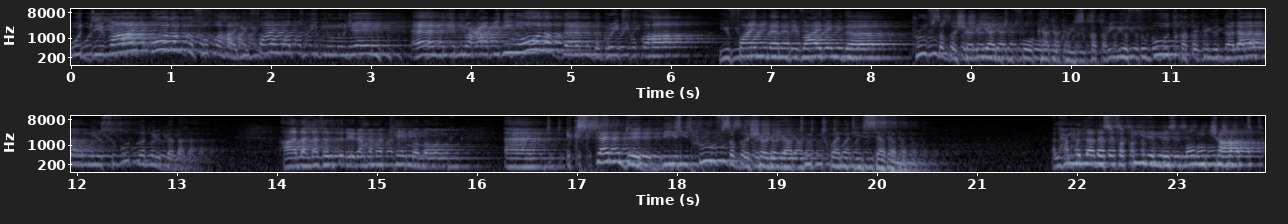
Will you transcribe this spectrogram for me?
would divide all of the fuqaha. You find up to Ibn Nujaym and Ibn Abidin, all of them, the great fuqaha, you find them dividing the proofs of the Sharia into four categories. Qat'iyyu thubut, qat'iyyu dalala, wanyu subut, dalala. Ala Hazrat Rahmah came along and extended these proofs of the Sharia to 27. Alhamdulillah, this faqir in this long chart,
